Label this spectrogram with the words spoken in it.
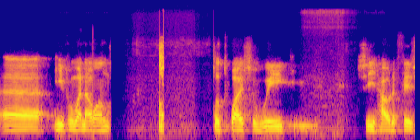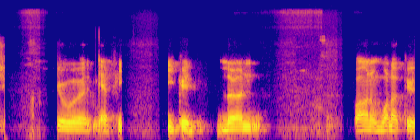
uh, even when I want or twice a week, see how the physio would, if he, he could learn one one or two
